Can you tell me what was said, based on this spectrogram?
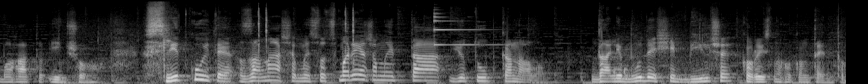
багато іншого. Слідкуйте за нашими соцмережами та YouTube каналом. Далі буде ще більше корисного контенту.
